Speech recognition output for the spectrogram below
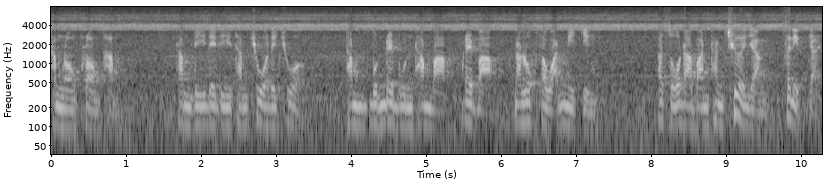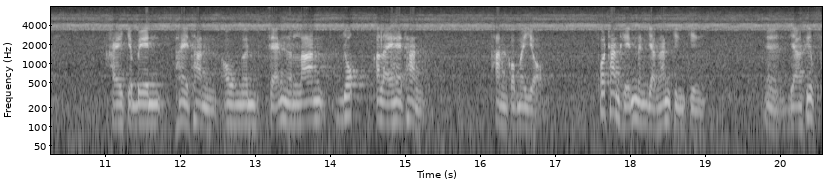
ทำนองคลองธรรมทำดีได้ดีทำชั่วได้ชั่ว ทำบุญได้บุญทำบาปได้บาปนรกสวรรค์มีจริง พระโสดาบันท่านเชื่ออย่างสนิทใจ ใครจะเบนให้ท่านเอาเงินแสนเงินล้านยกอะไรให้ท่าน ท่านก็ไม่ยอม เพราะท่านเห็นอย่างนั้นจริงๆเอออย่างที่ไฟ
